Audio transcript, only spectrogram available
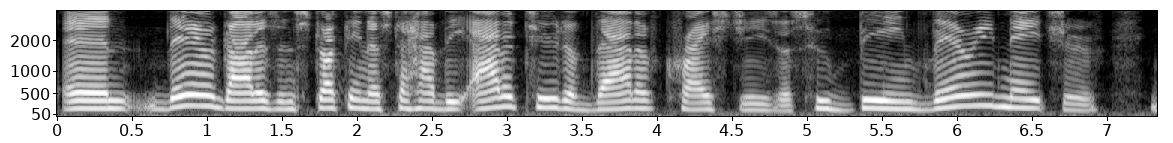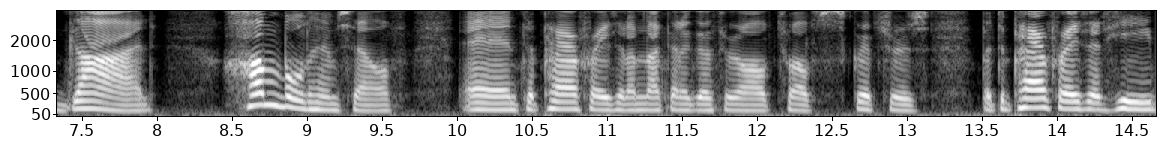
And there, God is instructing us to have the attitude of that of Christ Jesus, who, being very nature God, humbled himself. And to paraphrase it, I'm not going to go through all 12 scriptures, but to paraphrase it, he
